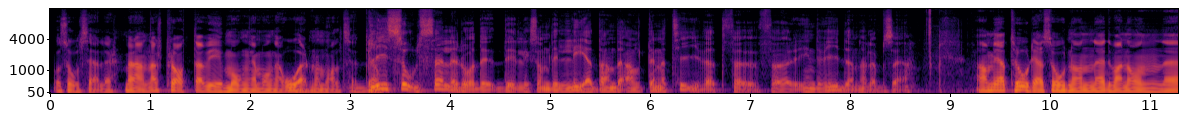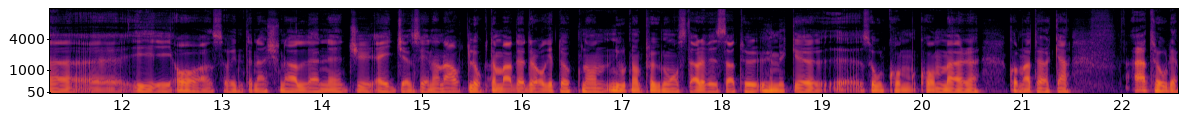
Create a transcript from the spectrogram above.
och solceller. Men annars pratar vi ju många, många år normalt sett. Blir solceller då det, det, liksom det ledande alternativet för, för individen, höll jag på att säga? Ja, men jag tror det. Jag såg någon, det var någon uh, IEA, alltså International Energy Agency, någon Outlook. De hade dragit upp någon, gjort någon prognos där och visat hur, hur mycket uh, sol kom, kommer, kommer att öka. Jag tror det.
